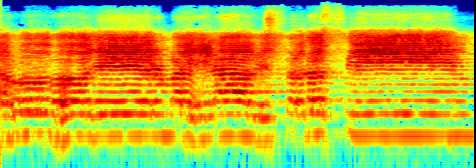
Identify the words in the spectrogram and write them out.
अभूभोजेर्महिना विश्वदस्यीम्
